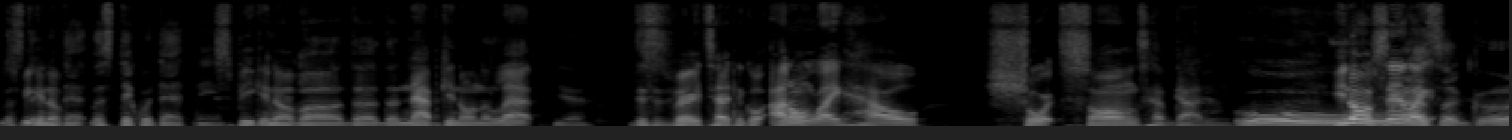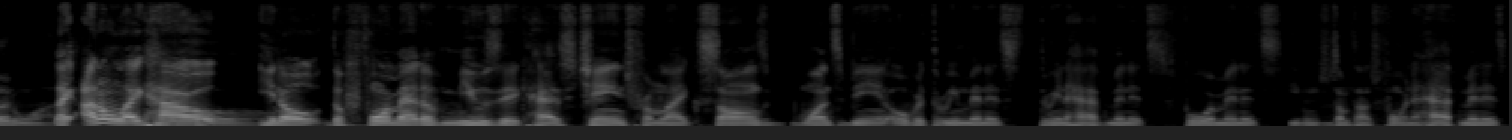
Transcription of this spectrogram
Let's speaking stick of with that. Let's stick with that theme. speaking of uh the the napkin on the lap, Yeah. this is very technical. I don't like how short songs have gotten. Ooh. You know what I'm saying? Like- That's a good one. Like I don't like how Oh. you know the format of music has changed from like songs once being over three minutes, three and a half minutes, four minutes, even Mm-hmm. sometimes four and a half minutes,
